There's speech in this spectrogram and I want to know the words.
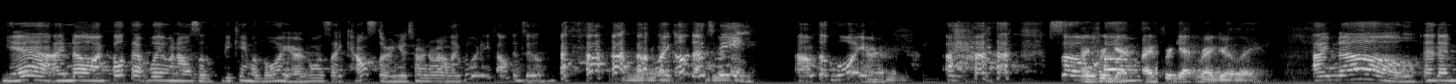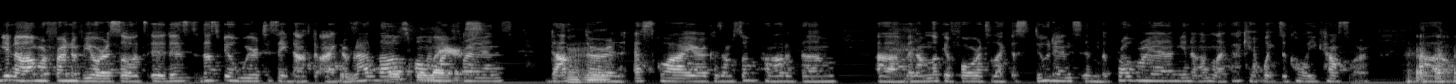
Yeah, I know. I felt that way when I was a, became a lawyer. Everyone's like counselor, and you turn around like, who are they talking to? I'm like, oh, that's me. I'm the lawyer. so I forget. Um, I forget regularly. I know, and then you know I'm a friend of yours, so it, it is it does feel weird to say Dr. Aigner, but I love calling my friends Doctor mm-hmm. and Esquire because I'm so proud of them. Um, and I'm looking forward to like the students in the program. You know, I'm like, I can't wait to call you counselor. Um,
